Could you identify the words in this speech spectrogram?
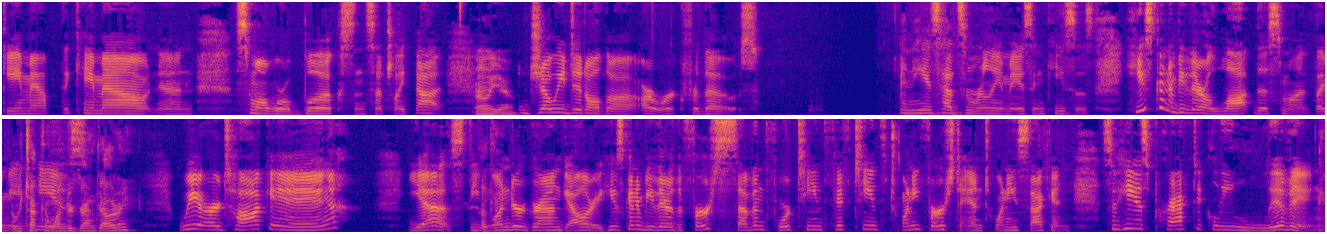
game app that came out, and Small World books and such like that. Oh yeah. Joey did all the artwork for those. And he's had some really amazing pieces. He's going to be there a lot this month. I mean, Are we talking he is- Wonderground Gallery? we are talking. Yes, the Wonderground Gallery. He's going to be there the 1st, 7th, 14th, 15th, 21st, and 22nd. So he is practically living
